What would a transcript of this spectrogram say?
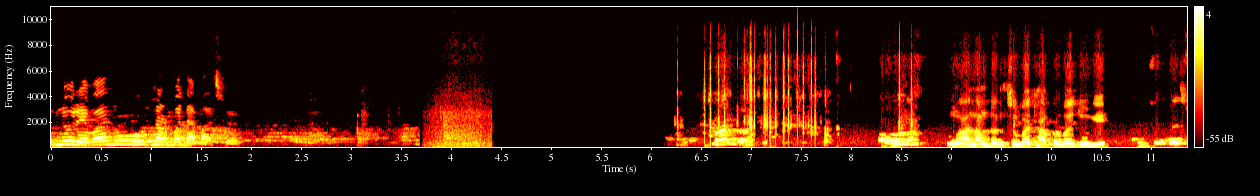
એમનું રહેવાનું નર્મદામાં છે. મારું નામ ધનસુભાઈ ઠાકોરભાઈ જોગી. ધનસુખભાઈ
